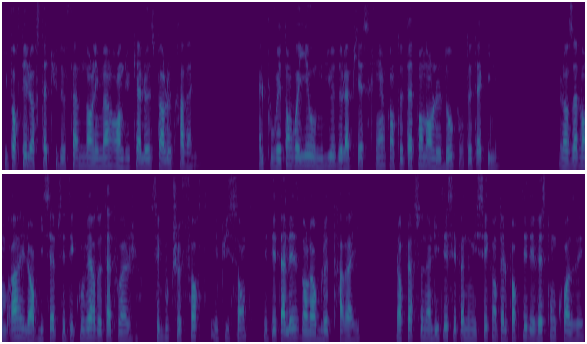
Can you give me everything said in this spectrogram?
qui portaient leur statue de femme dans les mains rendues calleuses par le travail. Elles pouvaient t'envoyer au milieu de la pièce rien qu'en te tapant dans le dos pour te taquiner. Leurs avant-bras et leurs biceps étaient couverts de tatouages. Ces bouches fortes et puissantes étaient à l'aise dans leur bleu de travail. Leur personnalité s'épanouissait quand elles portaient des vestons croisés.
